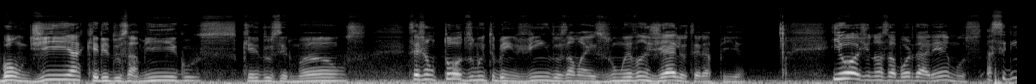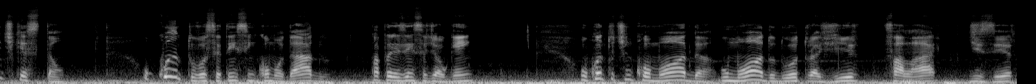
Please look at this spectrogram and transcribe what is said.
Bom dia, queridos amigos, queridos irmãos. Sejam todos muito bem-vindos a mais um Evangelho Terapia. E hoje nós abordaremos a seguinte questão: O quanto você tem se incomodado com a presença de alguém? O quanto te incomoda o modo do outro agir, falar, dizer?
